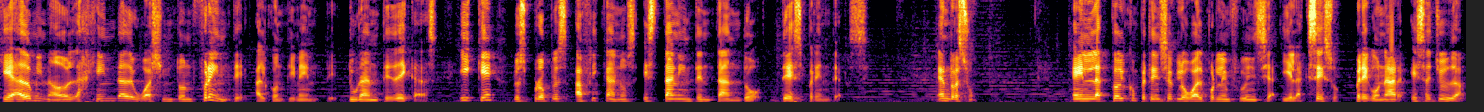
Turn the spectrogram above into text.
que ha dominado la agenda de Washington frente al continente durante décadas y que los propios africanos están intentando desprenderse. En resumen, en la actual competencia global por la influencia y el acceso, pregonar esa ayuda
